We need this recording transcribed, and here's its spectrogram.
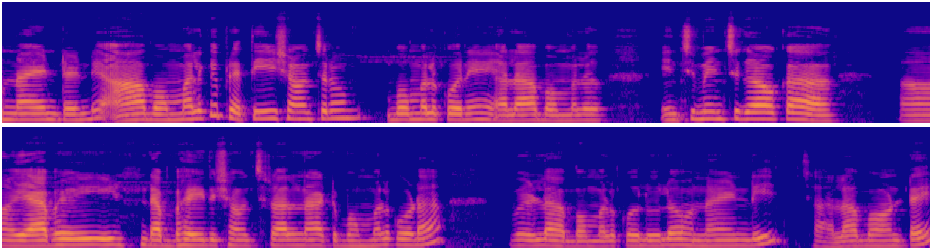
ఉన్నాయంటండి. ఆ బొమ్మలకి ప్రతి సంవత్సరం బొమ్మలు కొని అలా బొమ్మలు ఇంచుమించుగా ఒక యాభై డెబ్భై ఐదు సంవత్సరాల నాటి బొమ్మలు కూడా వీళ్ళ బొమ్మల కొలువులో ఉన్నాయండి. చాలా బాగుంటాయి.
